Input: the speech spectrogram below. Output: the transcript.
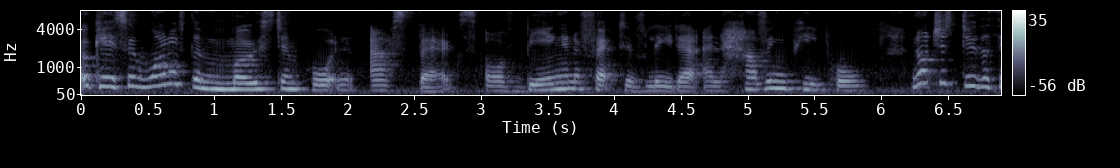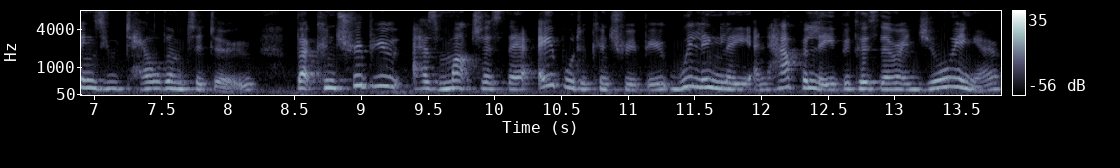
Okay, so one of the most important aspects of being an effective leader and having people not just do the things you tell them to do, but contribute as much as they're able to contribute willingly and happily because they're enjoying it,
